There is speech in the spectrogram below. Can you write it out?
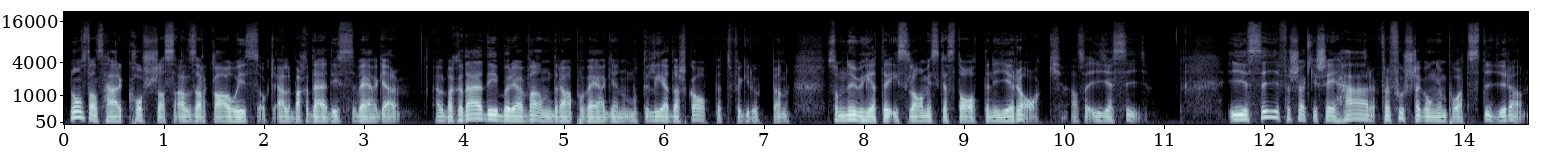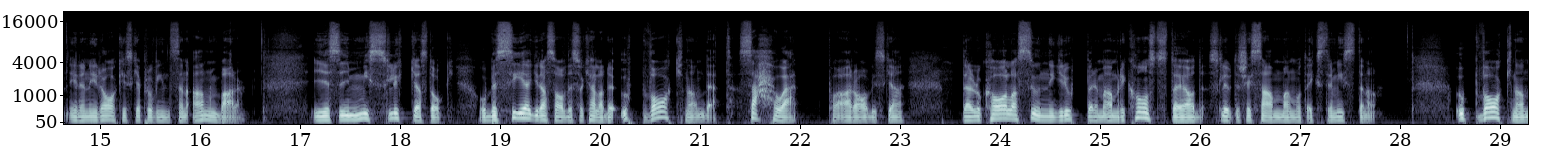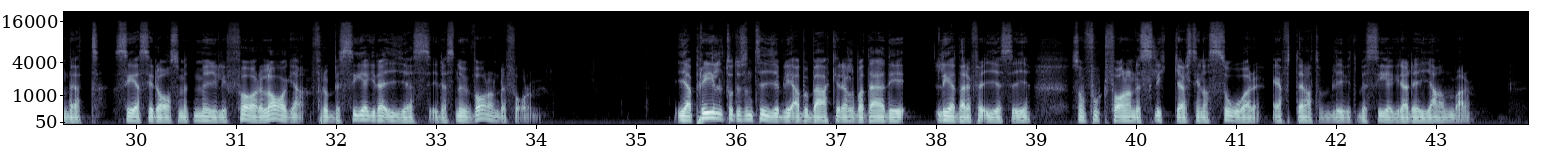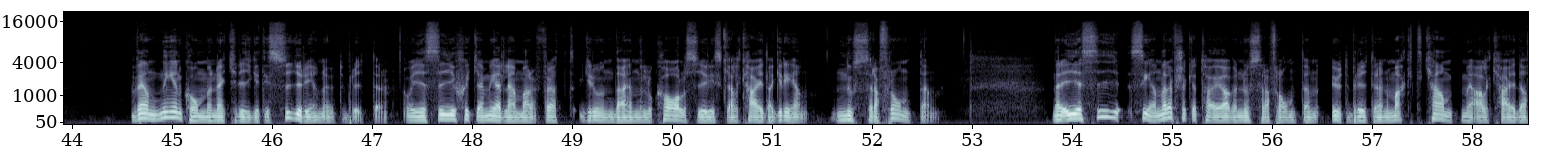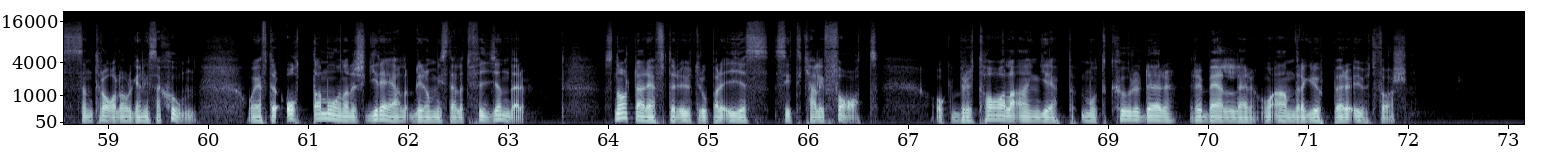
Någonstans här korsas al-Zarqawis och al-Baghdadis vägar. Al-Baghdadi börjar vandra på vägen mot ledarskapet för gruppen som nu heter Islamiska staten i Irak, alltså ISI. ISI försöker sig här för första gången på att styra i den irakiska provinsen Anbar. ISI misslyckas dock och besegras av det så kallade uppvaknandet, Sahwa på arabiska, där lokala sunnigrupper med amerikanskt stöd sluter sig samman mot extremisterna. Uppvaknandet ses idag som ett möjlig förlaga för att besegra IS i dess nuvarande form. I april 2010 blir Abu Bakr al-Baghdadi ledare för ISI som fortfarande slickar sina sår efter att ha blivit besegrade i Anbar. Vändningen kommer när kriget i Syrien utbryter och ISI skickar medlemmar för att grunda en lokal syrisk al-Qaida-gren, Nusrafronten. När ISI senare försöker ta över Nusrafronten utbryter en maktkamp med al-Qaidas centralorganisation och efter åtta månaders gräl blir de istället fiender. Snart därefter utropar IS sitt kalifat och brutala angrepp mot kurder, rebeller och andra grupper utförs.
